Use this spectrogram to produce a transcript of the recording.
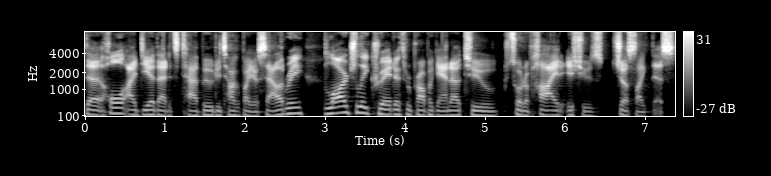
the whole idea that it's taboo to talk about your salary, largely created through propaganda to sort of hide issues just like this.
